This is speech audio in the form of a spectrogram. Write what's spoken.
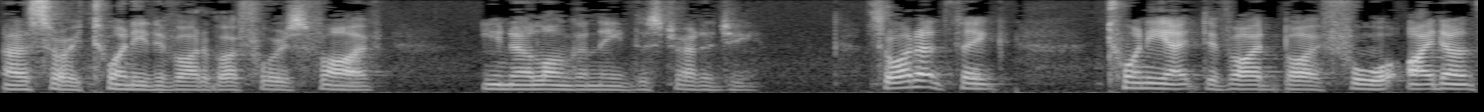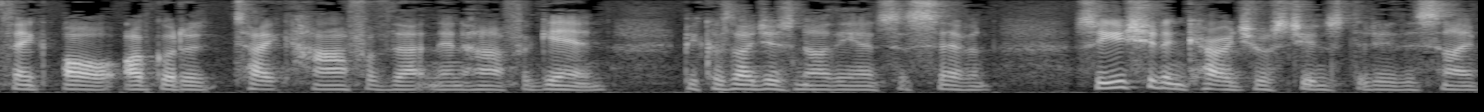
uh, sorry, 20 divided by 4 is 5, you no longer need the strategy. So I don't think 28 divided by 4, I don't think, oh, I've got to take half of that and then half again because I just know the answer is 7. So you should encourage your students to do the same.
